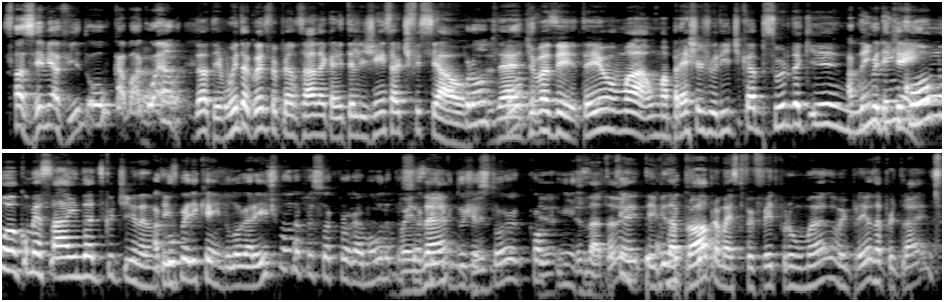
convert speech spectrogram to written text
fazer minha vida ou acabar com ela. Não, tem muita coisa pra pensar, né, cara? Inteligência artificial. Pronto, né? pronto. Tipo assim, tem uma, uma brecha jurídica absurda que A nem culpa é de tem quem? como começar ainda a discutir, né? Não A tem... culpa é de quem? Do logaritmo ou da pessoa que programou, ou da pessoa que, é. do gestor? Qual, Exatamente. enfim, tem é vida própria, mas foi feito por um humano, uma empresa por trás.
